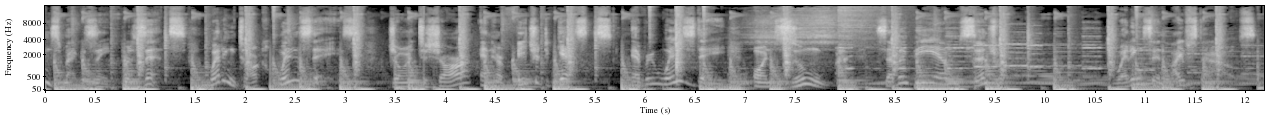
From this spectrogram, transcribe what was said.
Trends Magazine presents Wedding Talk Wednesdays. Join Tashar and her featured guests every Wednesday on Zoom, 7 p.m. Central. Weddings and lifestyles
